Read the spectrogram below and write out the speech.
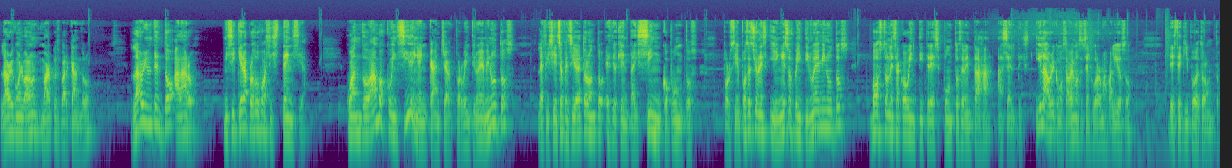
Lowry con el balón, Marcus marcándolo, Lowry intentó al aro. ni siquiera produjo asistencia. Cuando ambos coinciden en cancha por 29 minutos, la eficiencia ofensiva de Toronto es de 85 puntos por 100 posesiones y en esos 29 minutos Boston le sacó 23 puntos de ventaja a Celtics. Y Lowry, como sabemos, es el jugador más valioso de este equipo de Toronto.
